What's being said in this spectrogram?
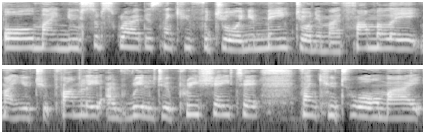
all my new subscribers thank you for joining me joining my family my YouTube family I really do appreciate it thank you to all my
